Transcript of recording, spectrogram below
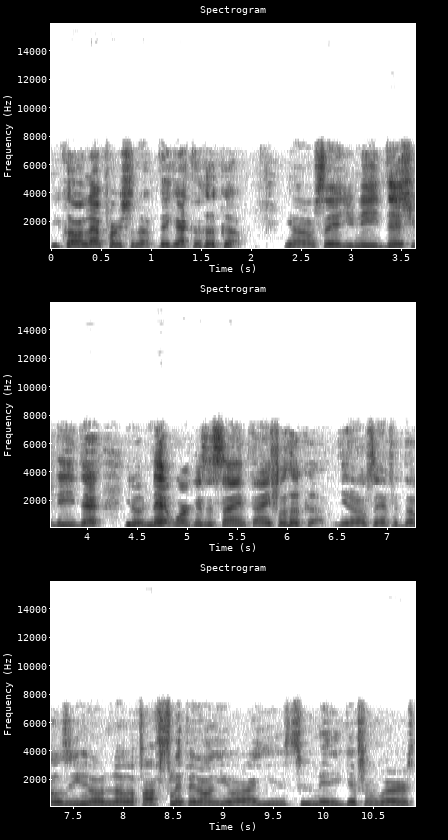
You call that person up, they got the hookup. You know what I'm saying? You need this, you need that. You know, network is the same thing for hookup. You know what I'm saying? For those of you who don't know, if I flip it on you or I use too many different words,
